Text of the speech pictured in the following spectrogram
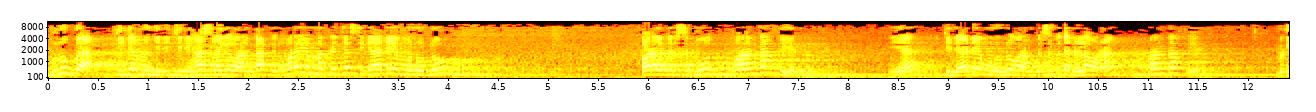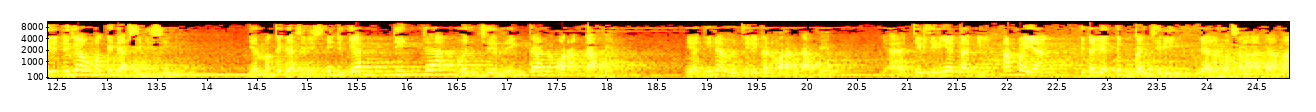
berubah, tidak menjadi ciri khas lagi orang kafir. Orang yang pakai jas tidak ada yang menuduh orang tersebut orang kafir. Ya, tidak ada yang menuduh orang tersebut adalah orang orang kafir. Begitu juga memakai dasi di sini. Ya, dasi di sini juga tidak mencirikan orang kafir. Ya, tidak mencirikan orang kafir. Ya, ciri-cirinya tadi, apa yang kita lihat itu bukan ciri dalam masalah agama.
